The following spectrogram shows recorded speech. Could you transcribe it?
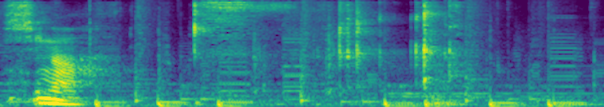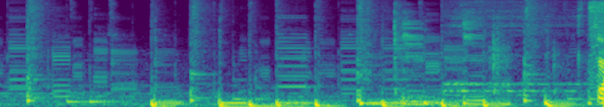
싱아 자,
